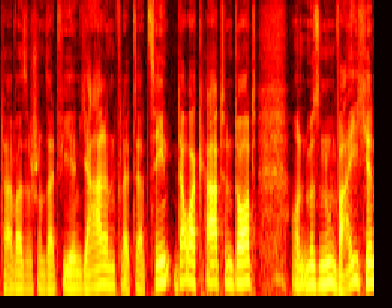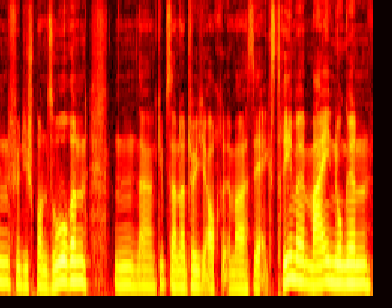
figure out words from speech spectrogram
teilweise schon seit vielen Jahren, vielleicht Jahrzehnten Dauerkarten dort und müssen nun weichen für die Sponsoren. Hm, da gibt es dann natürlich auch immer sehr extreme Meinungen,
